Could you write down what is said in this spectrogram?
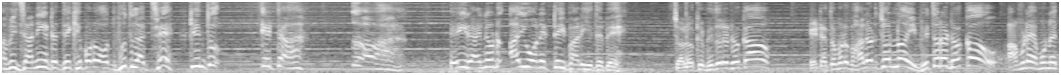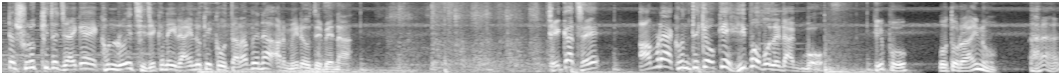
আমি জানি এটা দেখে বড় অদ্ভুত লাগছে, কিন্তু এটা এই রাইনোর আয়ু অনেকটাই বাড়িয়ে দেবে। চলো ওকে ভেতরে ঢোকাও। এটা তোমার ভালোর জন্যই, ভেতরে ঢোকো আমরা এমন একটা সুরক্ষিত জায়গায় এখন রয়েছি, যেখানে এই রাইনোকে কেউ তাড়াবে না আর মেরেও দেবে না। ঠিক আছে, আমরা এখন থেকে ওকে হিপো বলে ডাকবো। হিপো? ও তো রাইনো? হ্যাঁ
